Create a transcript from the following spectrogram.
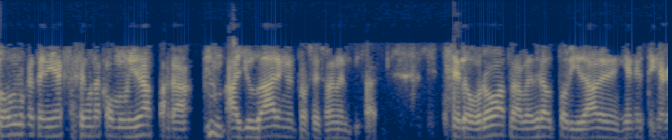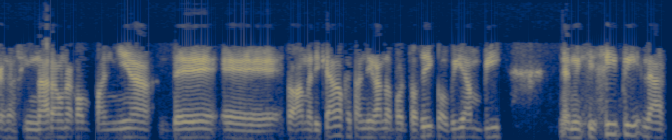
todo lo que tenía que hacer una comunidad para ayudar en el proceso de energizar. Se logró a través de la Autoridad de Energía que se asignara a una compañía de eh, los americanos que están llegando a Puerto Rico, B&B de Mississippi, la,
